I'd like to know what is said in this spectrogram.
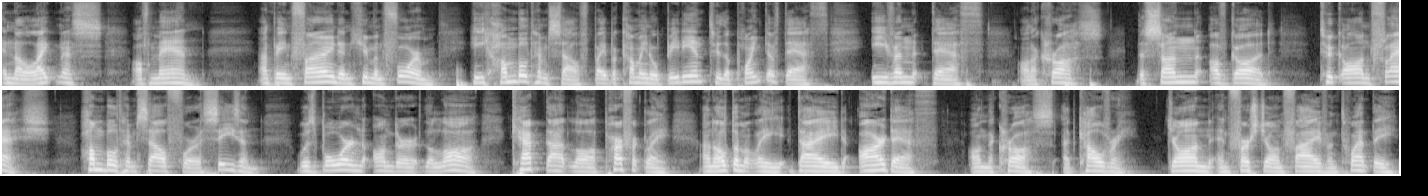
in the likeness of men. And being found in human form, he humbled himself by becoming obedient to the point of death, even death on a cross. The Son of God took on flesh, humbled himself for a season, was born under the law, kept that law perfectly, and ultimately died our death on the cross at Calvary. John in 1 John 5 and 20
